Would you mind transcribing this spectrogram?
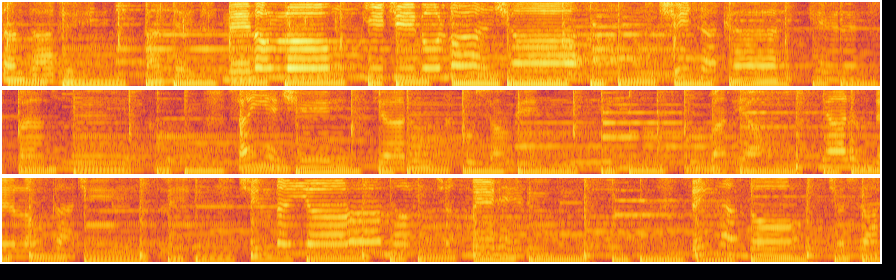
တန်တာတဲ့ပန်းလေနေလုံးလုံးရေချီကိုလွှမ်းရှာရှိစခိုင်ခဲ့တဲ့ပန်းလေးကိုဆိုင်ရဲ့ရှိရတော့ဘူဆောင်ပြီးဘူပန်းစရာညာလုံးတဲ့လောကကြီးလေးရှင်တရားမချမဲနေသူစိတ်လန့်တော့ချက်စား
